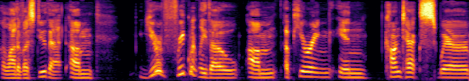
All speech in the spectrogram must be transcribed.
a lot of us do that. Um, you're frequently, though, um, appearing in contexts where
